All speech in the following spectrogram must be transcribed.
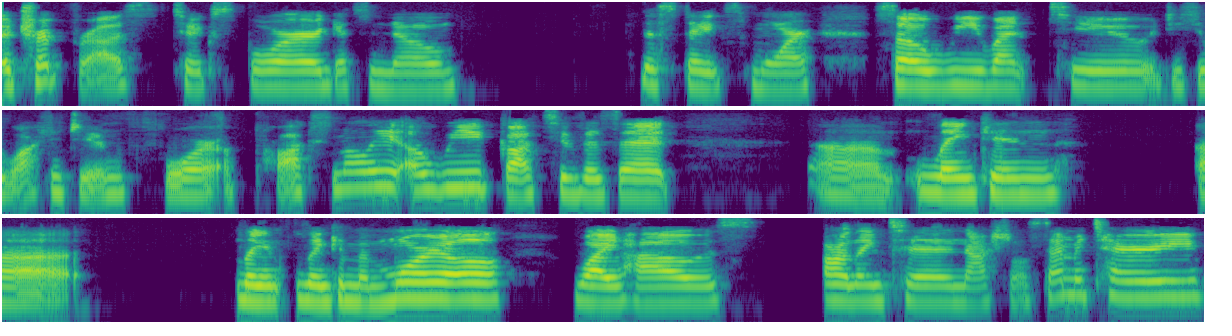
a trip for us to explore, get to know the states more. So we went to DC, Washington for approximately a week, got to visit um, Lincoln, uh, Lincoln Memorial, White House, Arlington National Cemetery,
